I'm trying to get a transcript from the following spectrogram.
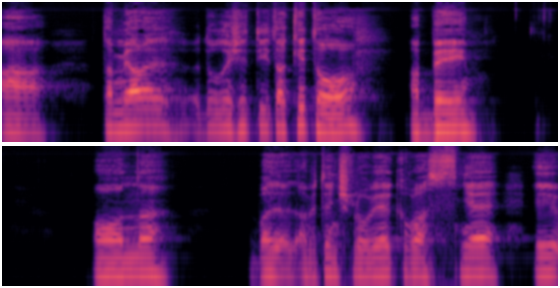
A tam je ale důležitý taky to, aby on, aby ten člověk vlastně i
